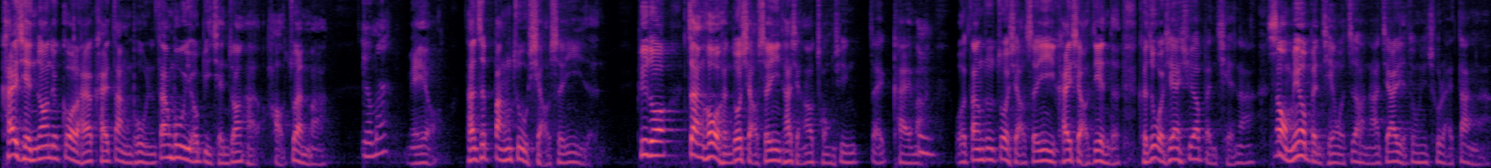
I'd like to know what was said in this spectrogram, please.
开钱庄就够了，还要开当铺呢？当铺有比钱庄好好赚吗？有吗？没有，他是帮助小生意人。譬如说战后很多小生意，他想要重新再开嘛。我当初做小生意开小店的，可是我现在需要本钱啊，那我没有本钱，我只好拿家里的东西出来当啊，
